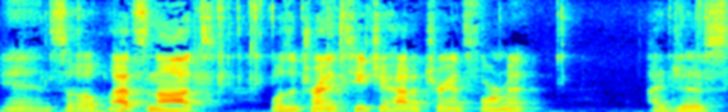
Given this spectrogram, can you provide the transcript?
in. So that's not, wasn't trying to teach you how to transform it. I just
